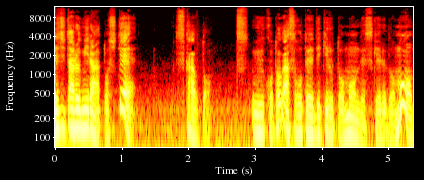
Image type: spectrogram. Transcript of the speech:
デジタルミラーとして使うということが想定できると思うんですけれども、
